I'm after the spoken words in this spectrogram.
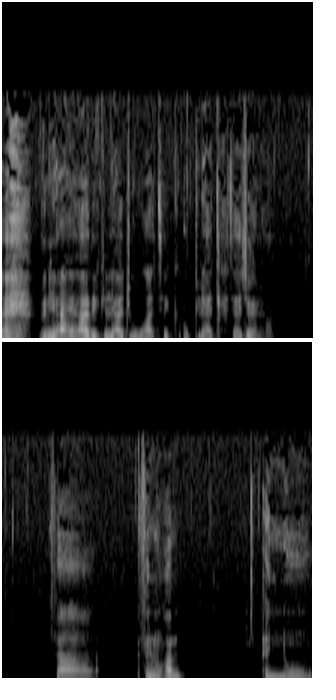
بالنهاية هذه كلها جواتك وكلها تحتاجينها. ف... فالمهم إنه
